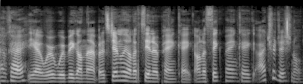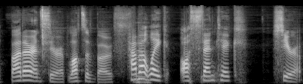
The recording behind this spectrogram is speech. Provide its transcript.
Okay. Yeah, we're we're big on that, but it's generally on a thinner pancake. On a thick pancake, I traditional butter and syrup, lots of both. How about mm. like authentic syrup,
